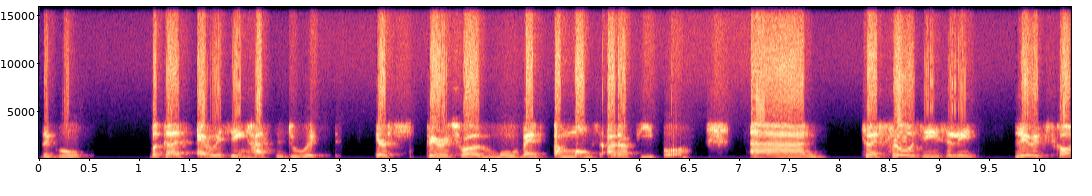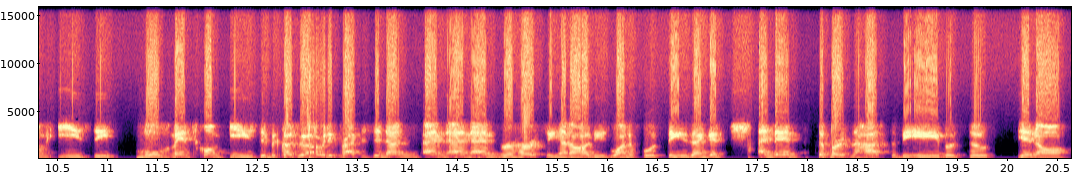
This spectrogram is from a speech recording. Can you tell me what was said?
the group because everything has to do with your spiritual movement amongst other people. And so it flows easily. Lyrics come easy. Movements come easy because we're already practicing and, and, and, and rehearsing and all these wonderful things and get and then the person has to be able to you know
